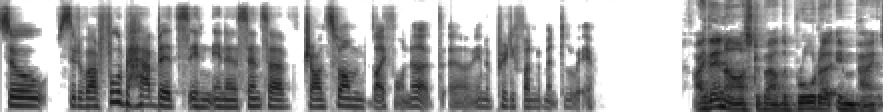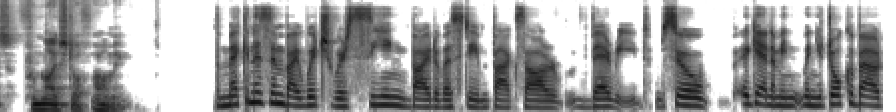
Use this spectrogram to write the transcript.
So, sort of our food habits, in, in a sense, have transformed life on Earth uh, in a pretty fundamental way. I then asked about the broader impacts from livestock farming. The mechanism by which we're seeing biodiversity impacts are varied. So, again, I mean, when you talk about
